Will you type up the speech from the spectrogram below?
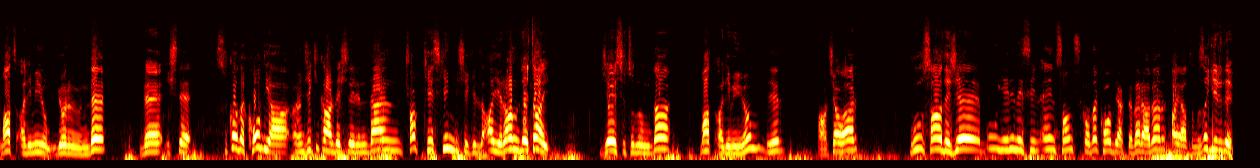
Mat alüminyum görünümünde ve işte Skoda Kodiaq önceki kardeşlerinden çok keskin bir şekilde ayıran detay. C sütununda mat alüminyum bir parça var. Bu sadece bu yeni nesil en son Skoda Kodiaq'la beraber hayatımıza girdi.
